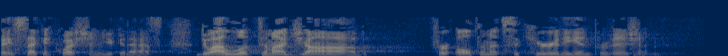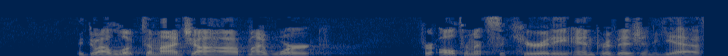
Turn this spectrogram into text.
Okay, second question you could ask. Do I look to my job for ultimate security and provision? Do I look to my job, my work, for ultimate security and provision? Yes,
